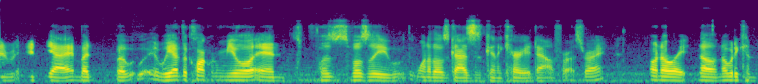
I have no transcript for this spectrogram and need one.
And it- yeah, but but we have the clockwork mule, and supposedly one of those guys is going to carry it down for us, right? Oh no, wait, no, nobody can.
